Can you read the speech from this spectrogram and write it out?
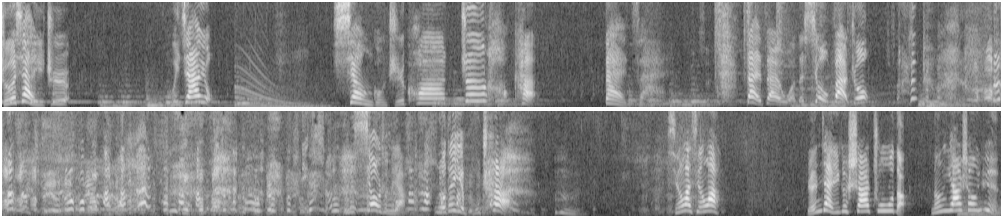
折下一枝回家用。相公直夸真好看，戴在戴在我的秀发中。你 你笑什么呀？我的也不差。行了行了，人家一个杀猪的能押上韵，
